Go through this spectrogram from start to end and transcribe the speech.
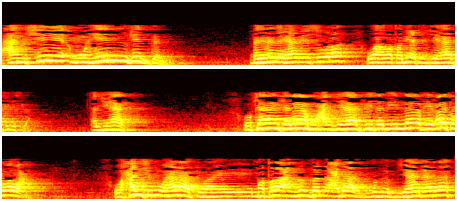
عن شيء مهم جدا بين يدي هذه السورة وهو طبيعة الجهاد في الإسلام. الجهاد. وكان كلامه على الجهاد في سبيل الله في غاية الروعة. وحل شبهات ومطاعن ضد الأعداء ضد الجهاد هذا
